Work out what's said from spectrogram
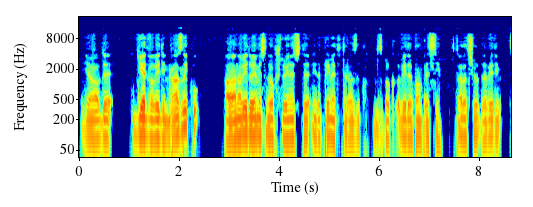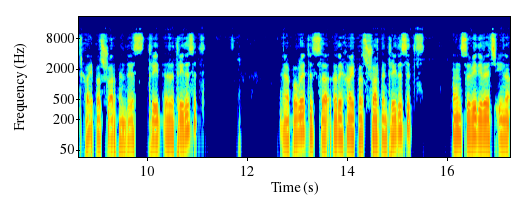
Ja ovdje jedva vidim razliku, a na videu ja mislim da uopšte vi nećete ni da primetite razliku zbog video kompresije. Sada ću da vidim HiPass Sharpen 30. Evo, pogledajte, sa, kada je HiPass Sharpen 30, on se vidi već i na,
